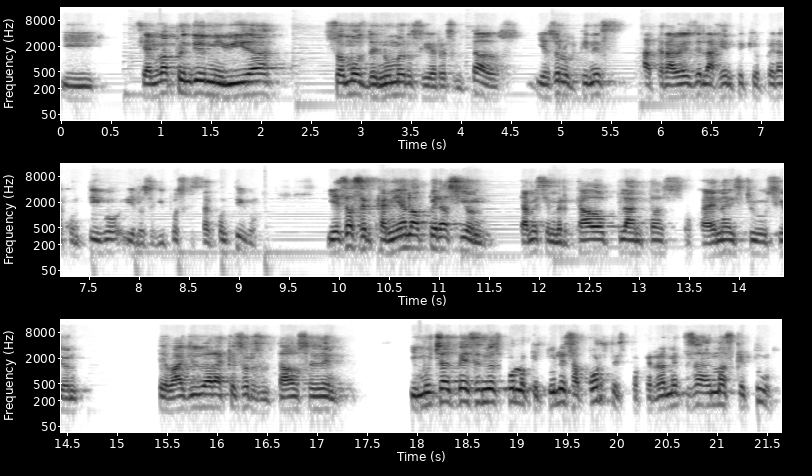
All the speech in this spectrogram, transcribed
Y si algo he aprendido en mi vida somos de números y de resultados. Y eso lo tienes a través de la gente que opera contigo y los equipos que están contigo. Y esa cercanía a la operación, llámese mercado, plantas o cadena de distribución, te va a ayudar a que esos resultados se den. Y muchas veces no es por lo que tú les aportes, porque realmente saben más que tú.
